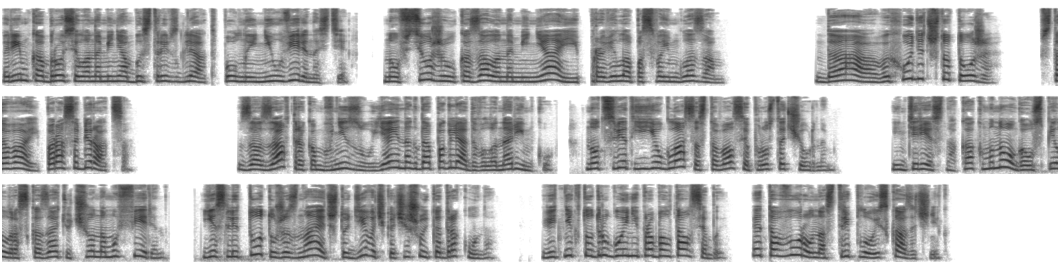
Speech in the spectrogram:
Римка бросила на меня быстрый взгляд, полный неуверенности, но все же указала на меня и провела по своим глазам. «Да, выходит, что тоже. Вставай, пора собираться». За завтраком внизу я иногда поглядывала на Римку, но цвет ее глаз оставался просто черным. Интересно, как много успел рассказать ученому Ферин, если тот уже знает, что девочка чешуйка дракона? Ведь никто другой не проболтался бы. Это вор у нас трепло и сказочник.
